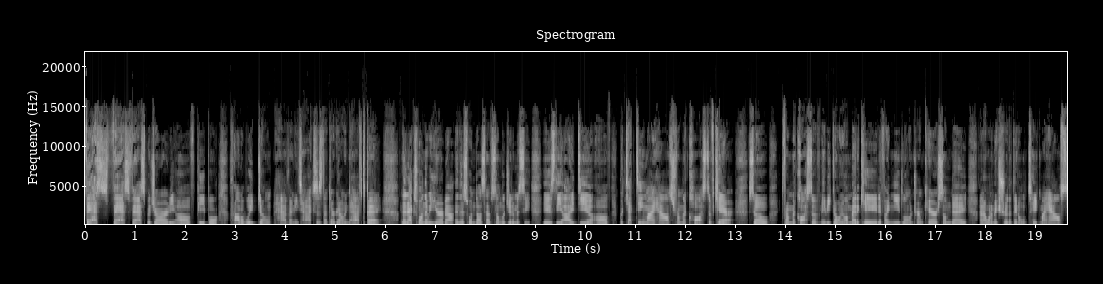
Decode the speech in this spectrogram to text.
vast, vast, vast majority of people probably don't have any taxes that they're going to have to pay. The next one that we hear about, and this one does have some legitimacy, is the idea of protecting my house from the cost of care. So, from the cost of maybe going on Medicaid if I need long term care someday, and I want to make sure that they don't take my house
